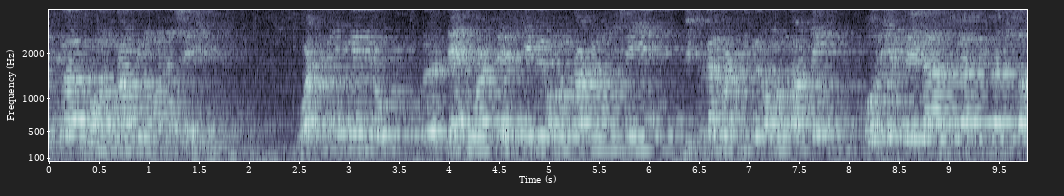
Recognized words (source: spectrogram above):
उसका रोमन काउंटिंग होना चाहिए। वर्ड मीनिंग के जो 10 वर्ड्स है इसकी भी रोमन काउंटिंग होनी चाहिए। डिफ़िकल्ट वर्ड्स की भी रोमन काउंटिंग और ये पहला, दूसरा, तीसरा, चौथा,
